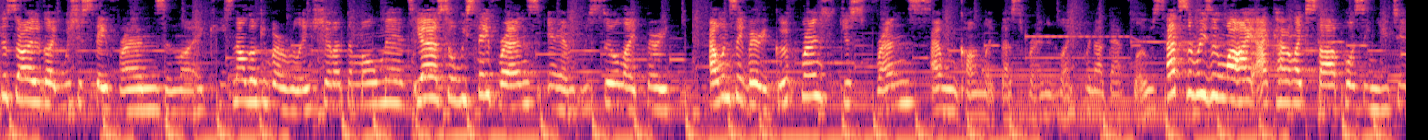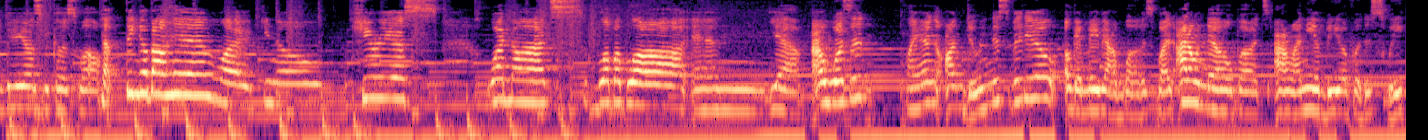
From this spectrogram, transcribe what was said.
Decided like we should stay friends and like, he's not looking for a relationship at the moment. Yeah, so we stay friends and we're still like very, I wouldn't say very good friends, just friends. I wouldn't call him like best friend, like we're not that close. That's the reason why I kind of like stopped posting YouTube videos because, well, kept thinking about him, like, you know, curious, whatnot, blah blah blah, and yeah, I wasn't planning on doing this video. Okay, maybe I was, but I don't know, but I don't know, I need a video for this week.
